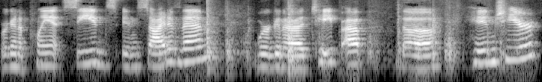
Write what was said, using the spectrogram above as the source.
We're to plant seeds inside of them. We're to tape up the hinge here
